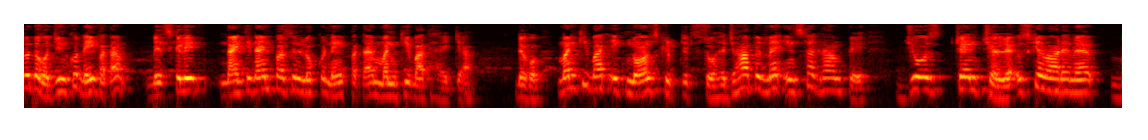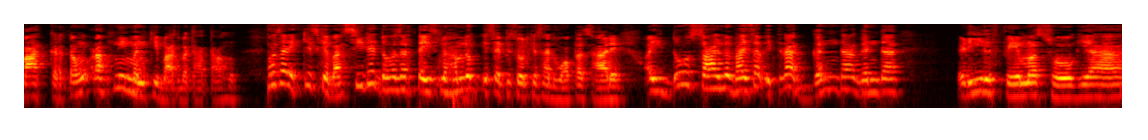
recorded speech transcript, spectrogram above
तो देखो, जिनको नहीं पता बेसिकली 99 परसेंट लोग को नहीं पता है मन की बात है क्या। देखो, मन की बात एक नॉन स्क्रिप्टेड शो है, जहाँ पे मैं इंस्टाग्राम पे जो ट्रेंड चल रहा है, उसके बारे में बात करता हूँ और अपनी मन की बात बताता हूँ। 2021 के बाद सीधे 2023 में हम लोग इस एपिसोड के साथ वापस आ रहे और ये दो साल में भाई साहब इतना गंदा गंदा रील फ़ेमस हो गया।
